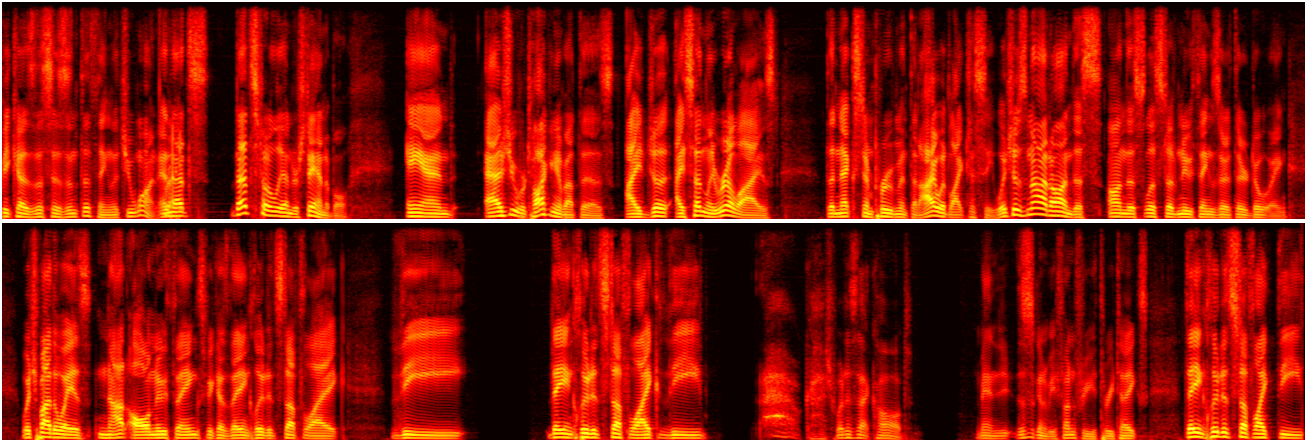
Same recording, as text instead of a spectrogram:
Because this isn't the thing that you want and Right. that's that's totally understandable and as you were talking about this i just i suddenly realized the next improvement that i would like to see which is not on this on this list of new things that they're doing which by the way is not all new things because they included stuff like the they included stuff like the oh gosh, what is that called? Man, this is going to be fun for you. Three takes. They included stuff like the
